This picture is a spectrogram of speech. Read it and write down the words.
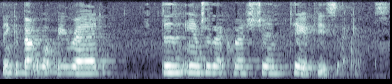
Think about what we read. Does it answer that question? Take a few seconds.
